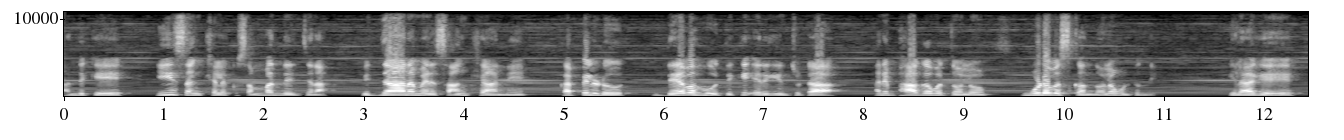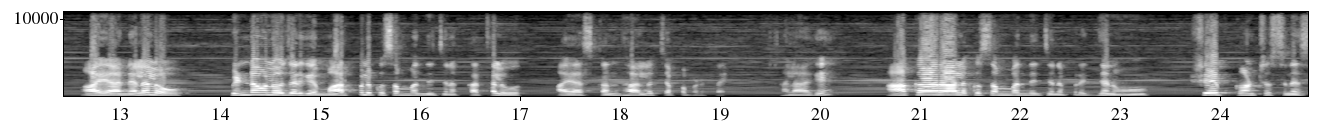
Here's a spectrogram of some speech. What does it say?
అందుకే ఈ సంఖ్యలకు సంబంధించిన విజ్ఞానమైన సాంఖ్యాన్ని కపిలుడు దేవహూతికి ఎరిగించుట అని భాగవతంలో మూడవ స్కందంలో ఉంటుంది. ఇలాగే ఆయా నెలలో పిండంలో జరిగే మార్పులకు సంబంధించిన కథలు ఆయా స్కంధాల్లో చెప్పబడతాయి. అలాగే ఆకారాలకు సంబంధించిన ప్రజ్ఞను షేప్ కాన్షియస్నెస్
